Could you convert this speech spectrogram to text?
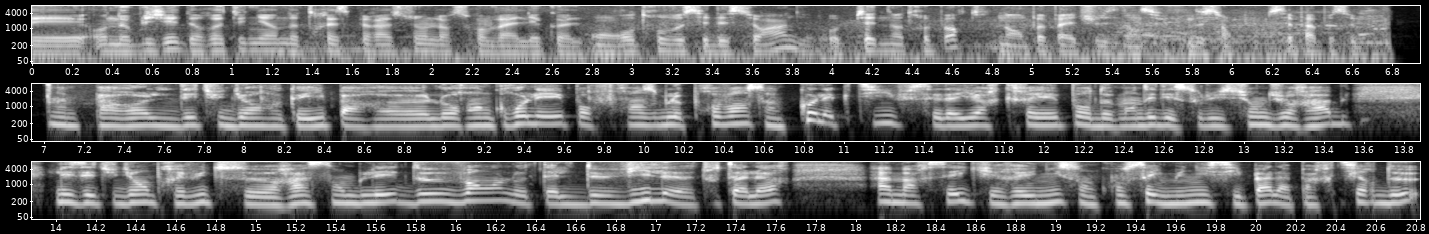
et on est obligé de retenir notre respiration lorsqu'on va à l'école. On retrouve aussi des seringues au pied de notre porte? Non, on peut pas être juste dans ces conditions. C'est pas possible. Parole d'étudiants recueillie par euh, Laurent Grollet pour France Bleu Provence. Un collectif s'est d'ailleurs créé pour demander des solutions durables. Les étudiants ont prévu de se rassembler devant l'hôtel de ville tout à l'heure à Marseille qui réunit son conseil municipal à partir de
